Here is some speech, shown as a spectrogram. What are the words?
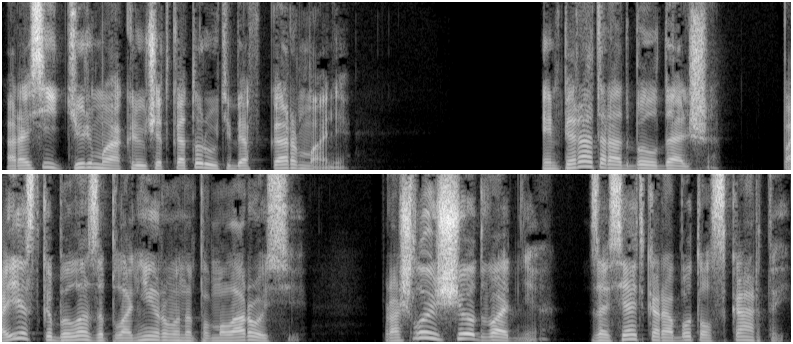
а Россия тюрьма, ключ от которой у тебя в кармане». Император отбыл дальше. Поездка была запланирована по Малороссии. Прошло еще два дня. Засядько работал с картой,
